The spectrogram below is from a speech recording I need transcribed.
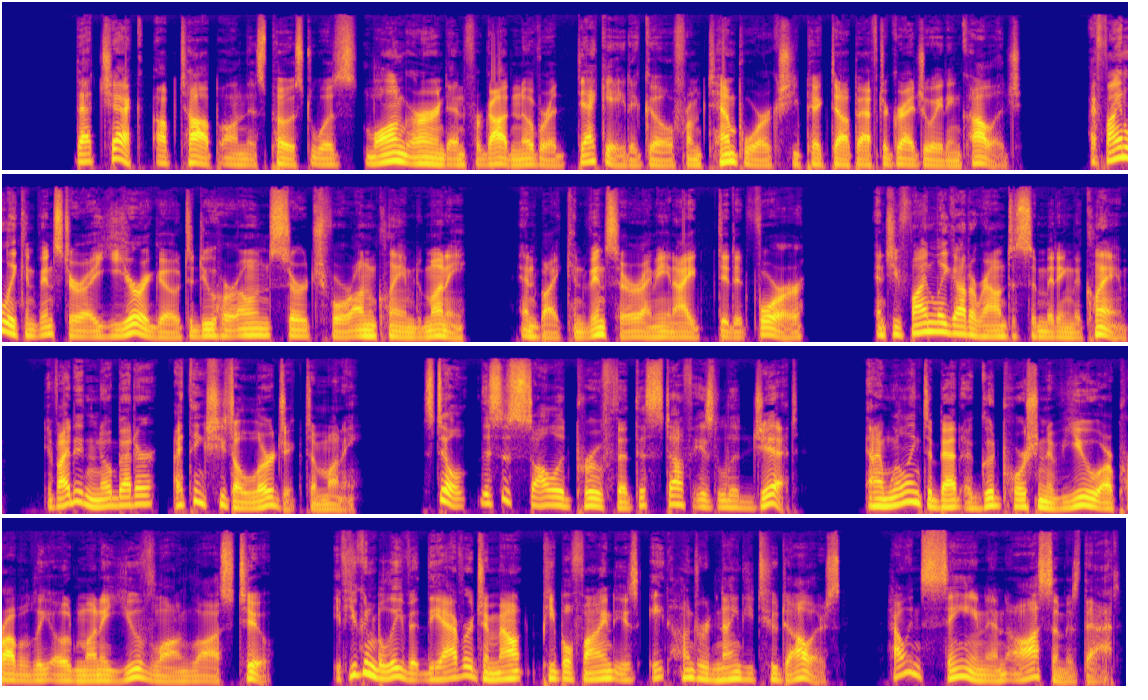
That check up top on this post was long earned and forgotten over a decade ago from temp work she picked up after graduating college. I finally convinced her a year ago to do her own search for unclaimed money, and by convince her, I mean I did it for her, and she finally got around to submitting the claim. If I didn't know better, I think she's allergic to money. Still, this is solid proof that this stuff is legit, and I'm willing to bet a good portion of you are probably owed money you've long lost too. If you can believe it, the average amount people find is $892. How insane and awesome is that?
